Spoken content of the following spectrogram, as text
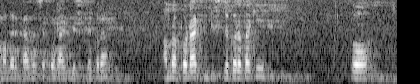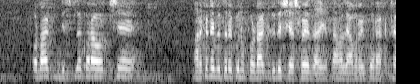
আমাদের কাজ হচ্ছে প্রোডাক্ট ডিসপ্লে করা। আমরা প্রোডাক্ট ডিসপ্লে করে থাকি। তো প্রোডাক্ট ডিসপ্লে করা হচ্ছে মার্কেটের ভিতরে কোনো প্রোডাক্ট যদি শেষ হয়ে যায়, তাহলে আমরা ওই প্রোডাক্টটা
